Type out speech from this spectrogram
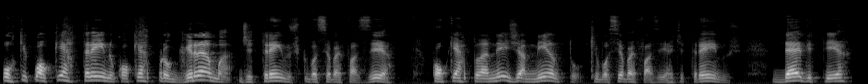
Porque qualquer treino, qualquer programa de treinos que você vai fazer, qualquer planejamento que você vai fazer de treinos, deve ter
